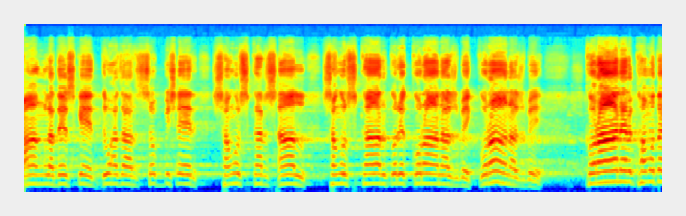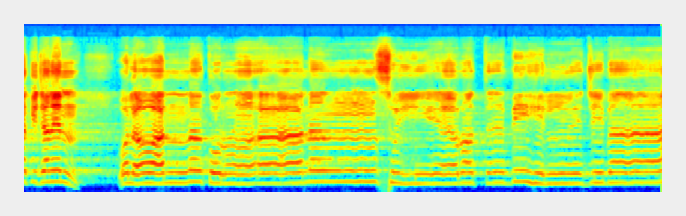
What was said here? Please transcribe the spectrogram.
বাংলাদেশকে দু হাজার চব্বিশের সংস্কার সাল সংস্কার করে কোরআন আসবে কোরআন আসবে কোরআনের ক্ষমতা কি জানেন ولو أن قرآنا سيرت به الجبال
